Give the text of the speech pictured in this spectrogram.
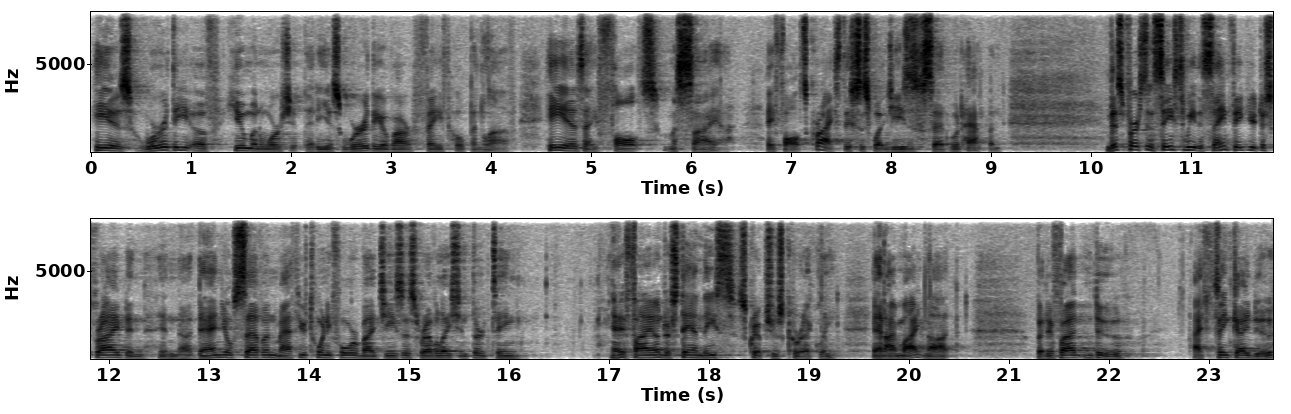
he is worthy of human worship, that he is worthy of our faith, hope, and love. He is a false Messiah, a false Christ. This is what Jesus said would happen. This person seems to be the same figure described in, in uh, Daniel 7, Matthew 24 by Jesus, Revelation 13. If I understand these scriptures correctly, and I might not, but if I do, I think I do.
